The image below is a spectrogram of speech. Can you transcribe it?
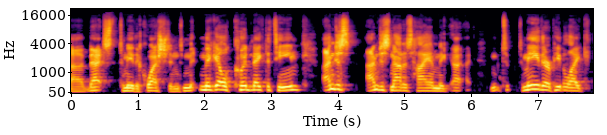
uh, that's to me the question. M- Megill could make the team. I'm just, I'm just not as high on. Meg- uh, to, to me, there are people like,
